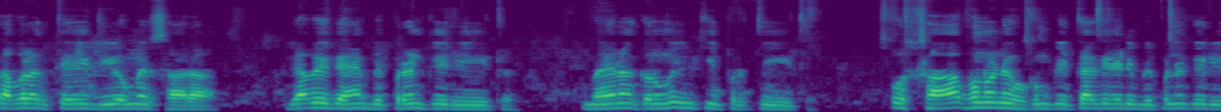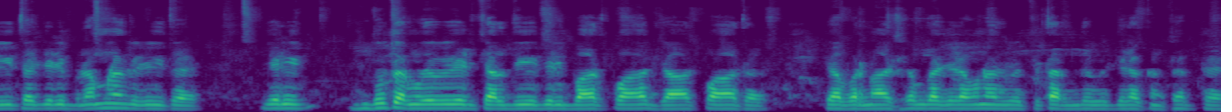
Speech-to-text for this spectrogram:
ਤਬ ਲਗ ਤੇਜ ਜਿਉ ਮੈਂ ਸਾਰਾ ਜਬ ਇਹ ਗਏ ਵਿਪਰਨ ਕੀ ਰੀਤ, ਮੈਂ ਨਾ ਕਰੂੰ ਇਨਕੀ ਪ੍ਰਤੀਤ। ਉਹ ਸਾਫ਼ ਉਹਨਾਂ ਨੇ ਹੁਕਮ ਕੀਤਾ ਕਿ ਜਿਹੜੀ ਵਿਪਰਨ ਕੀ ਰੀਤ ਹੈ, ਜਿਹੜੀ ਬ੍ਰਾਹਮਣਾਂ ਦੀ ਰੀਤ ਹੈ, ਜਿਹੜੀ ਹਿੰਦੂ ਧਰਮ ਦੇ ਵਿੱਚ ਜਿਹੜੀ ਚੱਲਦੀ ਹੈ ਜਿਹੜੀ ਬਾਤ ਪਾਤ ਜਾਤ ਪਾਤ ਜਾਂ ਵਰਨਾਸ਼ਰਮ ਦਾ ਜਿਹੜਾ ਉਹਨਾਂ ਦੇ ਵਿੱਚ ਧਰਮ ਦੇ ਵਿੱਚ ਜਿਹੜਾ ਕਨਸੈਪਟ ਹੈ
